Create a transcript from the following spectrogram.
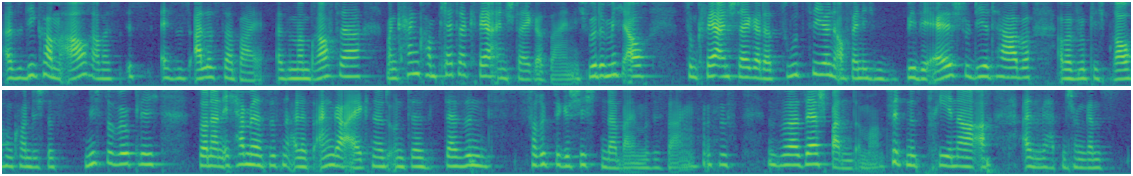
Also die kommen auch, aber es ist, es ist alles dabei. Also man braucht da, man kann kompletter Quereinsteiger sein. Ich würde mich auch zum Quereinsteiger dazu zählen, auch wenn ich BWL studiert habe, aber wirklich brauchen konnte ich das nicht so wirklich, sondern ich habe mir das Wissen alles angeeignet und das, da sind verrückte Geschichten dabei, muss ich sagen. Es ist, es ist sehr spannend immer. Fitnesstrainer, ach, also wir hatten schon ganz,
